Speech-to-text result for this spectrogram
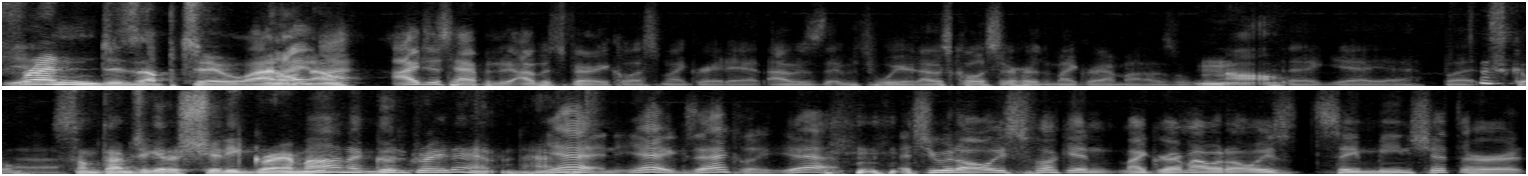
Yeah. friend is up to. I don't I, know. I, I just happened to. I was very close to my great aunt. I was. It was weird. I was closer to her than my grandma. I was. no, Like, yeah, yeah. But that's cool. uh, Sometimes you get a shitty grandma and a good great aunt. Yeah, and yeah, exactly. Yeah. and she would always fucking my grandma would always say mean shit to her.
